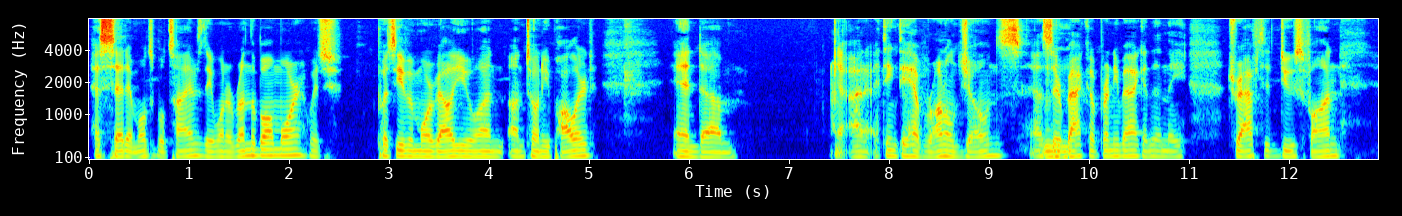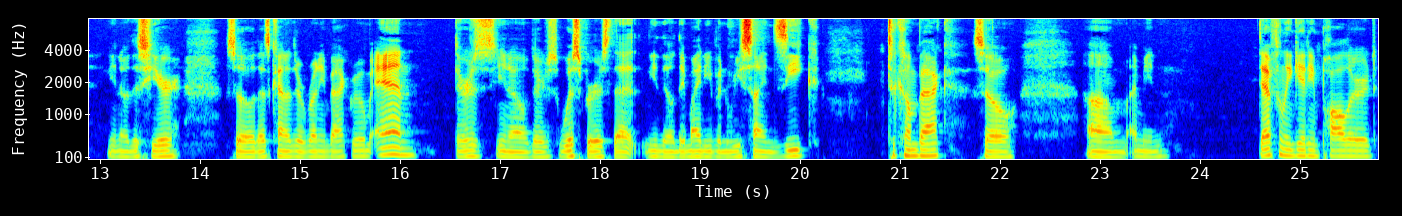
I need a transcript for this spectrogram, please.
has said it multiple times they want to run the ball more, which puts even more value on on Tony Pollard. And um, I, I think they have Ronald Jones as their Mhm. backup running back, and then they drafted Deuce Vaughn, you know, this year. So that's kind of their running back room. And there's, you know, there's whispers that you know they might even re-sign Zeke to come back. So, um, I mean, definitely getting Pollard.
